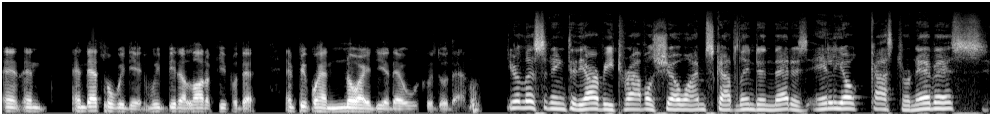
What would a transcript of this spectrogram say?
and and and that's what we did. We beat a lot of people that, and people had no idea that we could do that. You're listening to the RV Travel Show. I'm Scott Linden. That is Elio Castroneves.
